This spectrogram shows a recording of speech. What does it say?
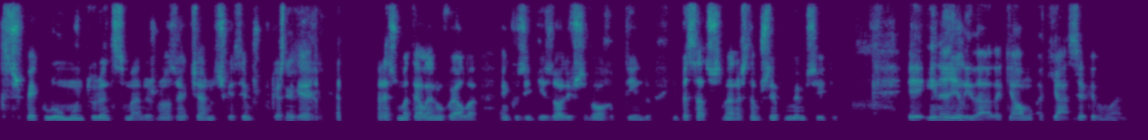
que se especulou muito durante semanas. Nós é que já nos esquecemos porque esta guerra parece uma telenovela em que os episódios se vão repetindo e passadas semanas estamos sempre no mesmo sítio. E, e, na realidade, aqui há, um, aqui há cerca de um ano,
